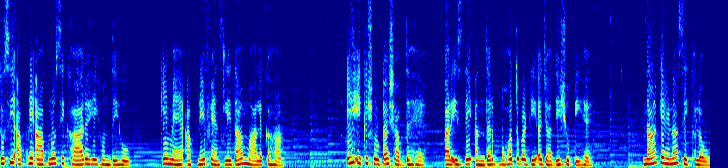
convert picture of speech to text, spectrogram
ਤੁਸੀਂ ਆਪਣੇ ਆਪ ਨੂੰ ਸਿਖਾ ਰਹੇ ਹੁੰਦੇ ਹੋ ਕਿ ਮੈਂ ਆਪਣੇ ਫੈਸਲੇ ਦਾ ਮਾਲਕ ਹਾਂ। ਇਹ ਇੱਕ ਛੋਟਾ ਸ਼ਬਦ ਹੈ, ਪਰ ਇਸ ਦੇ ਅੰਦਰ ਬਹੁਤ ਵੱਡੀ ਆਜ਼ਾਦੀ ਛੁਪੀ ਹੈ। ਨਾ ਕਹਿਣਾ ਸਿੱਖ ਲਓ,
